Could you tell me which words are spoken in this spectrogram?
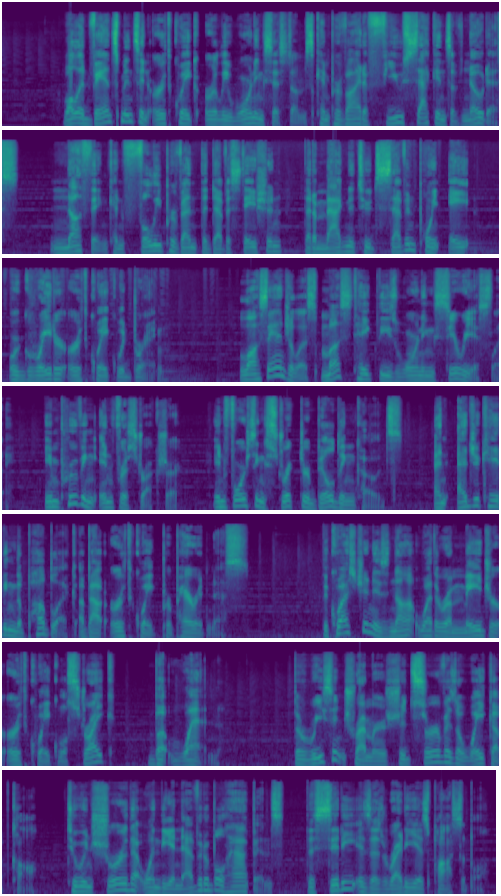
While advancements in earthquake early warning systems can provide a few seconds of notice, nothing can fully prevent the devastation that a magnitude 7.8 or greater earthquake would bring. Los Angeles must take these warnings seriously, improving infrastructure, enforcing stricter building codes, and educating the public about earthquake preparedness. The question is not whether a major earthquake will strike, but when. The recent tremors should serve as a wake up call to ensure that when the inevitable happens, the city is as ready as possible.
